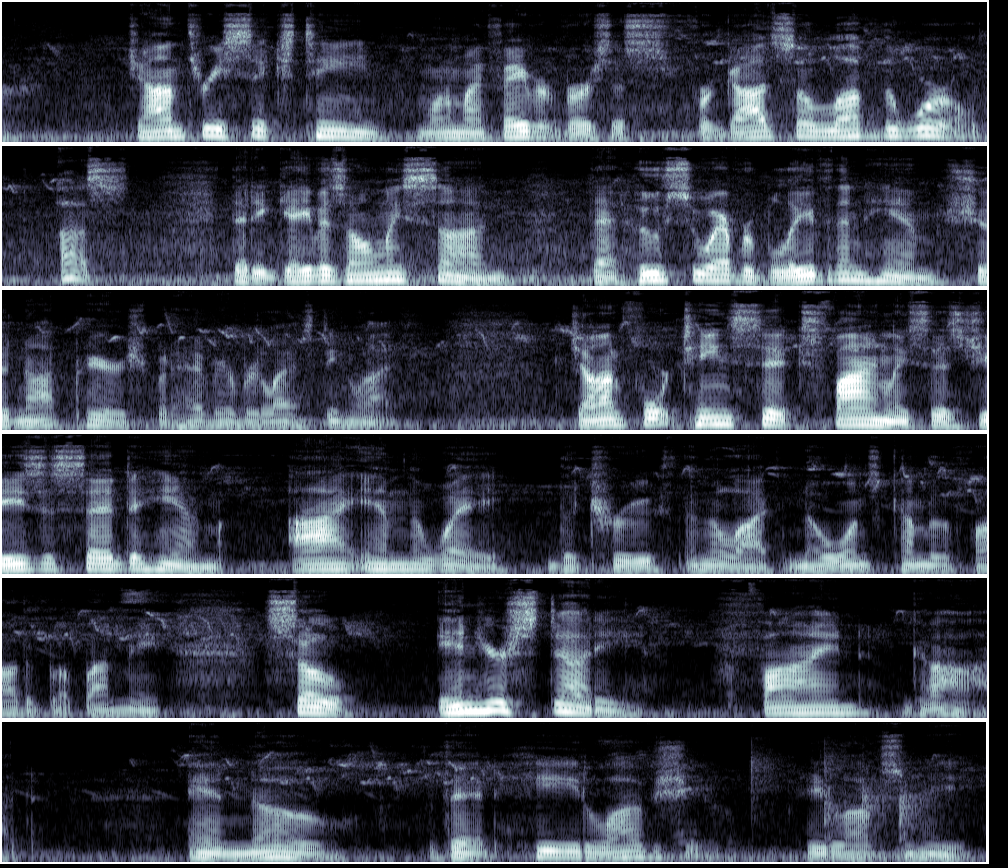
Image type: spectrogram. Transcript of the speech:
John 3:16, one of my favorite verses, for God so loved the world, us, that he gave his only son, that whosoever believeth in him should not perish but have everlasting life. John 14:6 finally says Jesus said to him, I am the way, the truth, and the life. No one's come to the Father but by me. So, in your study, find God and know that he loves you. He loves me.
